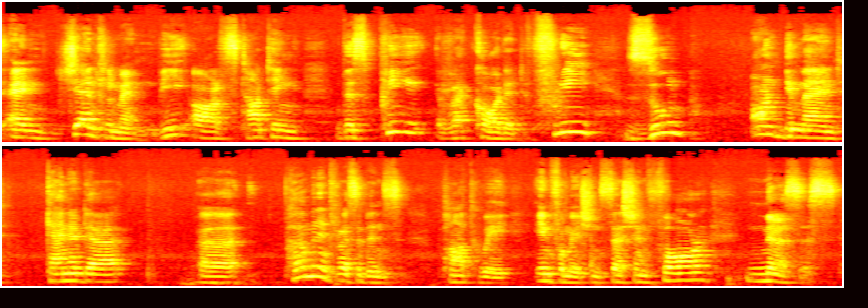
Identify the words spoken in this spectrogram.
and gentlemen, we are starting this pre recorded free Zoom on demand Canada uh, permanent residence pathway information session for nurses.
